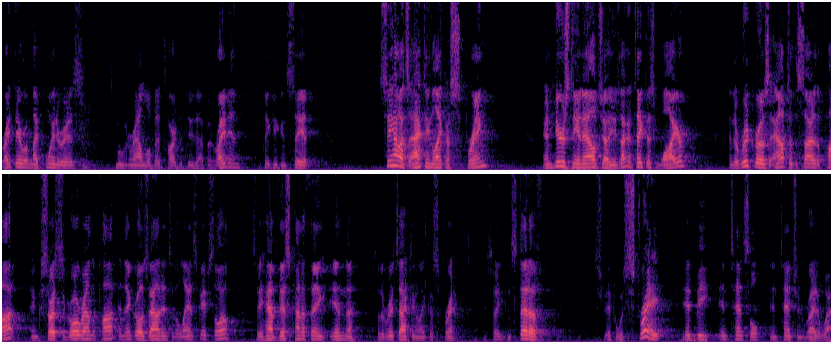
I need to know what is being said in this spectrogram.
right there where my pointer is. It's moving around a little bit. It's hard to do that. But right in, I think you can see it. See how it's acting like a spring? And here's the analogy I'll use. I'm going to take this wire, and the root grows out to the side of the pot and starts to grow around the pot and then grows out into the landscape soil. So you have this kind of thing in the, so the root's acting like the spring. You see? Instead of, if it was straight, it'd be in tensile, in tension right away.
